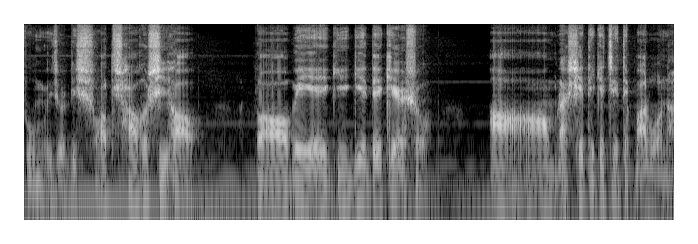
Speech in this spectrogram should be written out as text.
তুমি যদি সৎ সাহসী হও, তবে এগিয়ে গিয়ে দেখে এসো। আমরা সেদিকে যেতে পারব না।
